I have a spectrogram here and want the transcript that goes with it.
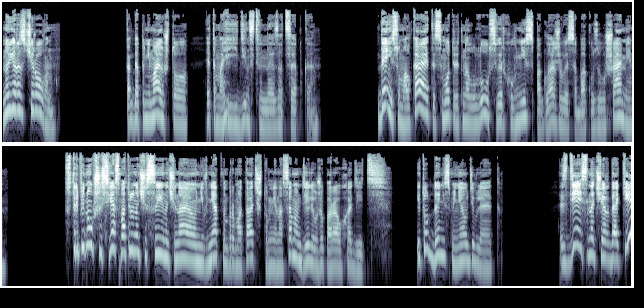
Но я разочарован, когда понимаю, что это моя единственная зацепка. Деннис умолкает и смотрит на Лулу сверху вниз, поглаживая собаку за ушами. Встрепенувшись, я смотрю на часы и начинаю невнятно бормотать, что мне на самом деле уже пора уходить. И тут Деннис меня удивляет. «Здесь, на чердаке,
